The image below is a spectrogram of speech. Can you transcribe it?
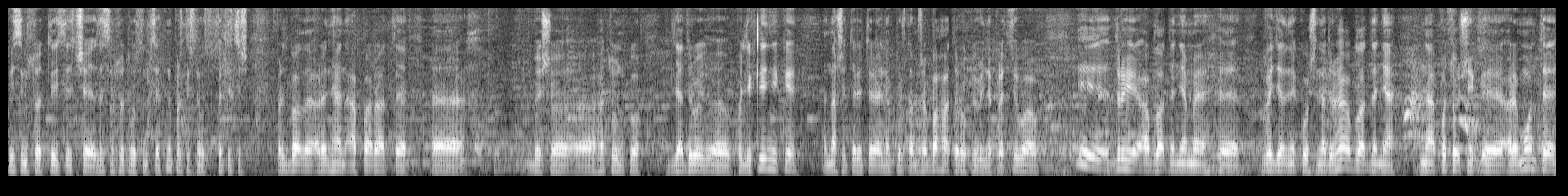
800 тисяч, за 780, ну практично 800 тисяч. Придбали рентген-апарат е, вищого е, гатунку для е, поліклініки нашої територіальні, тому що там вже багато років він не працював. І друге обладнання ми е, виділені кошти на друге обладнання, на поточні е, ремонти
